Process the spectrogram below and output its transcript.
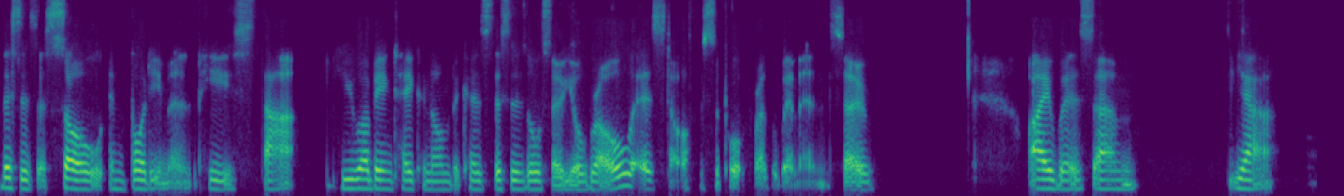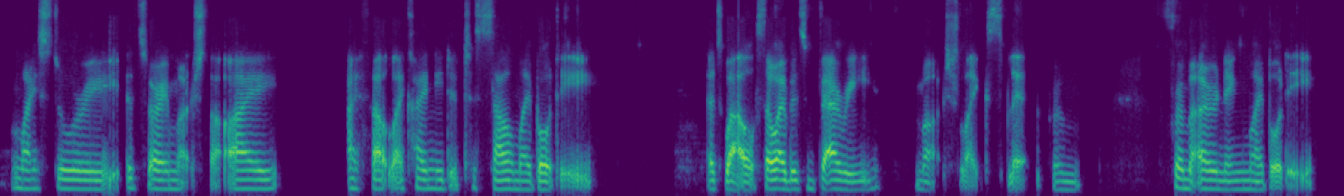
this is a soul embodiment piece that you are being taken on because this is also your role is to offer support for other women so i was um yeah my story it's very much that i i felt like i needed to sell my body as well. So i was very much like split from from owning my body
